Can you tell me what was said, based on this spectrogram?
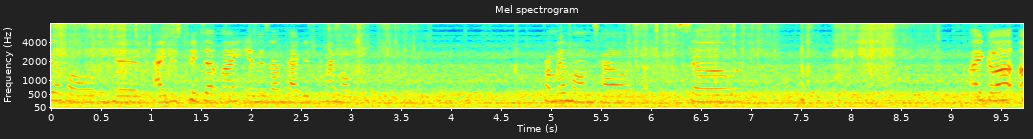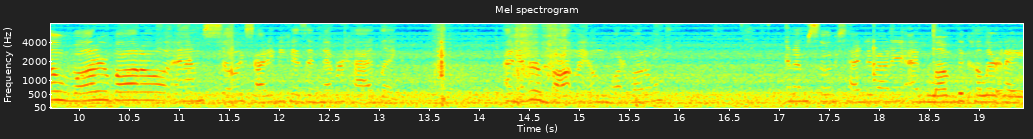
a haul because I just picked up my Amazon package from my mom from my mom's house. So I got a water bottle and I'm so excited because I've never had like I never bought my own water bottle and I'm so excited about it. I love the color and I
